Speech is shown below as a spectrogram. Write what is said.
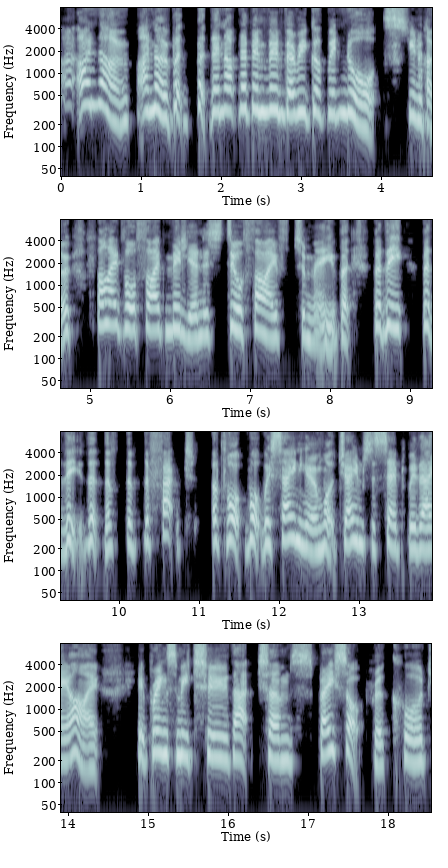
I, I, know, I know, but but then I've never been very good with noughts. You know, five or five million is still five to me. But but the but the the the the, the fact of what what we're saying here and what James has said with AI, it brings me to that um, space opera called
